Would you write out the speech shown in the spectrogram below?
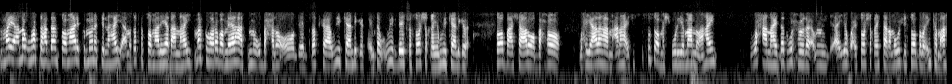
maya anagu horta haddaan soomaali community nahay ama dadka soomaaliyeed aan nahay marka horeba meelahaas ma u baxno oo dee dadka weekendiga inta week dayska soo shaqeeya weekendiga soo baashaalo oo baxo waxyaalaha macnaha isku soo mashquuliya maanu ahayn. Waxaan nahay dad waxooda iyagu ay soo shaqaystaan ama wixii soo galo income ah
